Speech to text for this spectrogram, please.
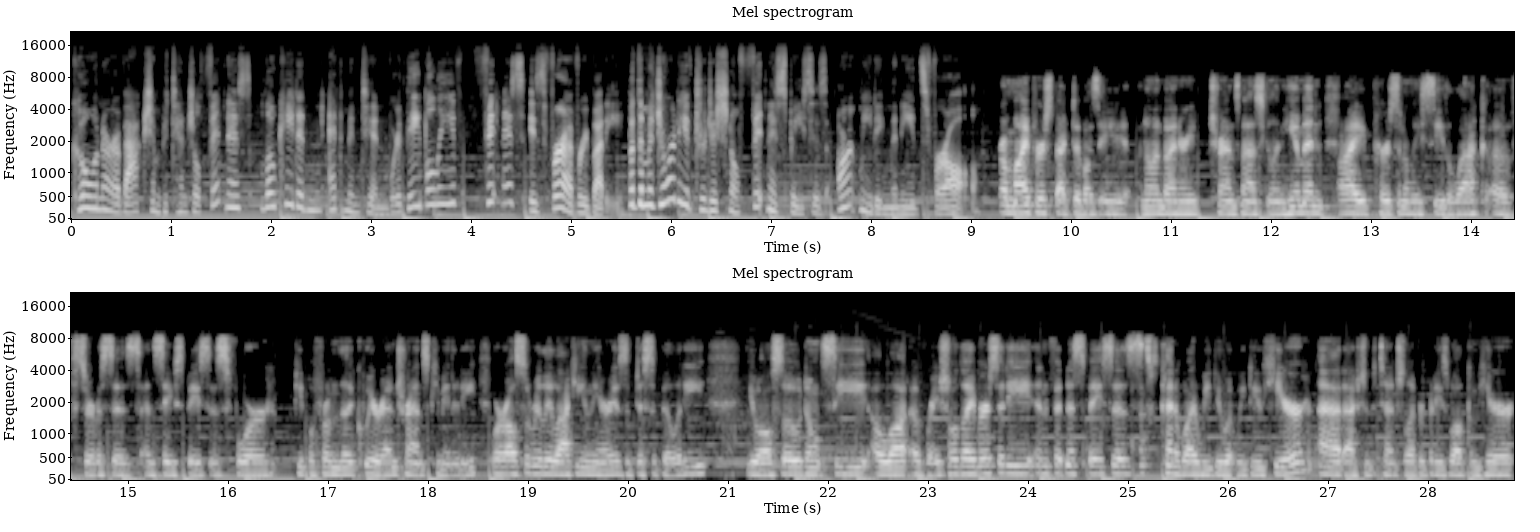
co owner of Action Potential Fitness, located in Edmonton, where they believe fitness is for everybody. But the majority of traditional fitness spaces aren't meeting the needs for all. From my perspective as a non binary transmasculine human, I personally see the lack of services and safe spaces for people from the queer and trans community. We're also really lacking in the areas of disability. You also don't see a lot of racial diversity in fitness spaces. That's kind of why we do what we do here at Action Potential. Everybody's welcome here.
